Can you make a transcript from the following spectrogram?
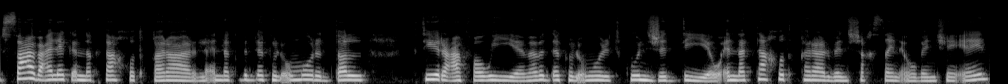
صعب عليك إنك تاخد قرار لإنك بدك الأمور تضل كتير عفوية ما بدك الأمور تكون جدية وإنك تاخد قرار بين شخصين أو بين شيئين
